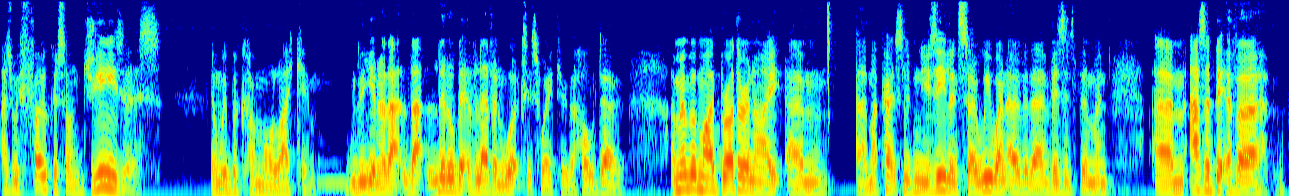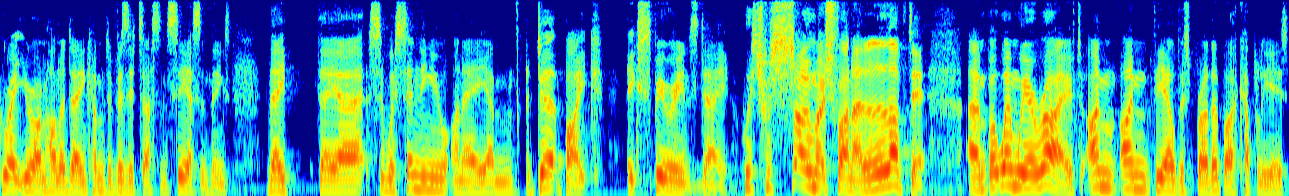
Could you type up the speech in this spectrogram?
as we focus on Jesus, then we become more like him. You know, that, that little bit of leaven works its way through the whole dough. I remember my brother and I, um, uh, my parents live in New Zealand, so we went over there and visited them. And um, as a bit of a great, you're on holiday and come to visit us and see us and things, they they, uh, so we're sending you on a, um, a, dirt bike experience day, which was so much fun. I loved it. Um, but when we arrived, I'm, I'm the eldest brother by a couple of years,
